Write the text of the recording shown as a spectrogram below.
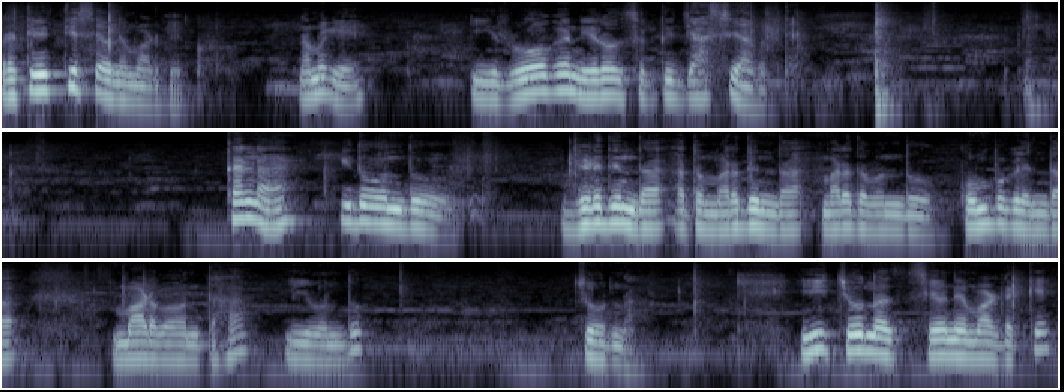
ಪ್ರತಿನಿತ್ಯ ಸೇವನೆ ಮಾಡಬೇಕು. ನಮಗೆ ಈ ರೋಗ ನಿರೋಧ ಶಕ್ತಿ ಜಾಸ್ತಿ ಆಗುತ್ತೆ. ಕಾರಣ, ಇದು ಒಂದು ಗಿಡದಿಂದ ಅಥವಾ ಮರದಿಂದ, ಮರದ ಒಂದು ಕೊಂಬುಗಳಿಂದ ಮಾಡುವಂತಹ ಈ ಒಂದು ಚೂರ್ಣ. ಈ ಚೂರ್ಣ ಸೇವನೆ ಮಾಡಲಿಕ್ಕೆ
